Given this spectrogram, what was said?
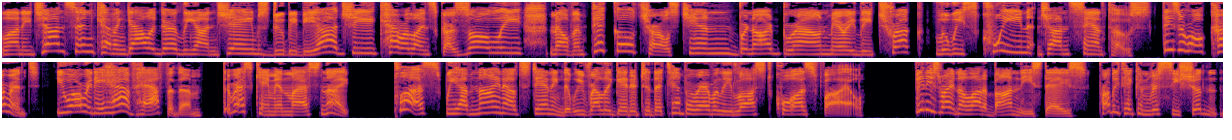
Lonnie Johnson, Kevin Gallagher, Leon James, Doobie Biaggi, Caroline Scarzoli, Melvin Pickle, Charles Chin, Bernard Brown, Mary Lee Truck, Luis Queen, John Santos. These are all current. You already have half of them. The rest came in last night. Plus, we have nine outstanding that we've relegated to the temporarily lost cause file. Vinny's writing a lot of bond these days, probably taking risks he shouldn't.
